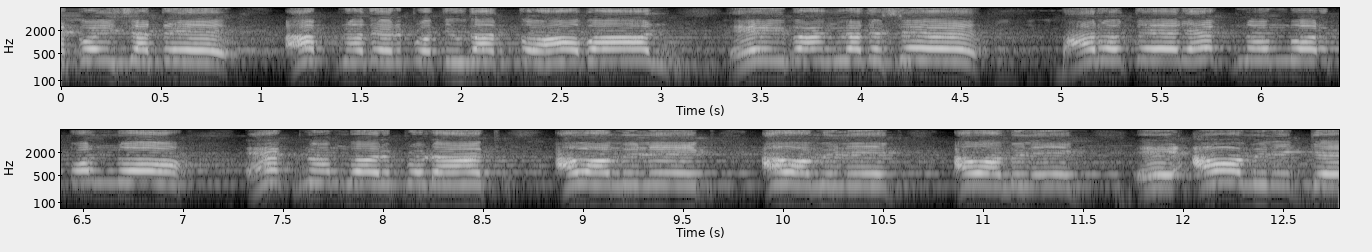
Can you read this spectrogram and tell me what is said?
একই সাথে আপনাদের প্রতি উদাত্ত আহ্বান, এই বাংলাদেশে ভারতের এক নম্বর পণ্য, এক নম্বর প্রোডাক্ট আওয়ামী লীগ আওয়ামী লীগ আওয়ামী লীগ, এই আওয়ামী লীগকে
